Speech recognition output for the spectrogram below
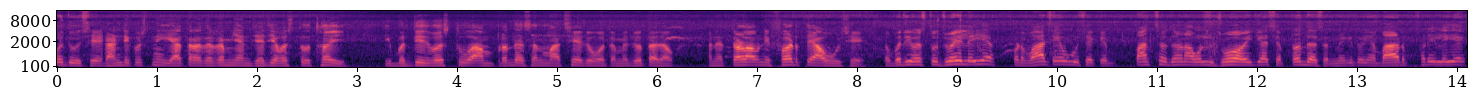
બધું છે. દાંડી કૂચની યાત્રા દરમિયાન જે જે વસ્તુ થઈ એ બધી જ વસ્તુ આમ પ્રદર્શનમાં છે જુઓ તમે જોતા જાઓ. અને તળાવની ફરતે આવું છે. તો બધી વસ્તુ જોઈ લઈએ પણ વાત એવું છે કે પાંચ છ જણા ઓલું જોવા આવી ગયા છે પ્રદર્શન. મેં કીધું અહીંયા બહાર ફરી લઈએ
